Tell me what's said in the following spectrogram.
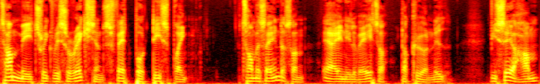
Tom Matrix Resurrections fat på det spring. Thomas Anderson er en elevator, der kører ned. Vi ser ham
